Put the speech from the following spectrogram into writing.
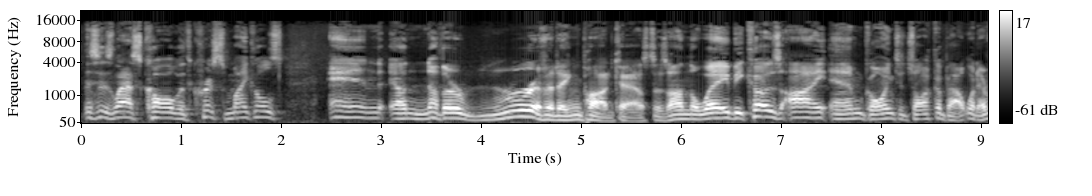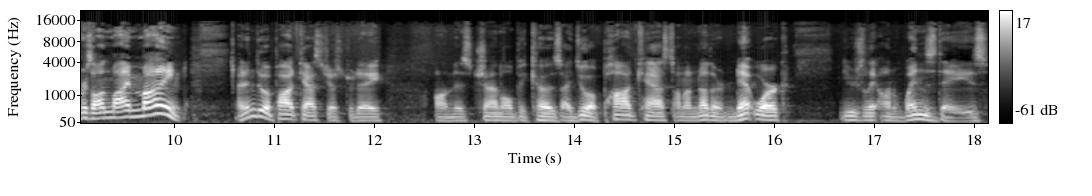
This is Last Call with Chris Michaels, and another riveting podcast is on the way because I am going to talk about whatever's on my mind. I didn't do a podcast yesterday on this channel because I do a podcast on another network, usually on Wednesdays.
